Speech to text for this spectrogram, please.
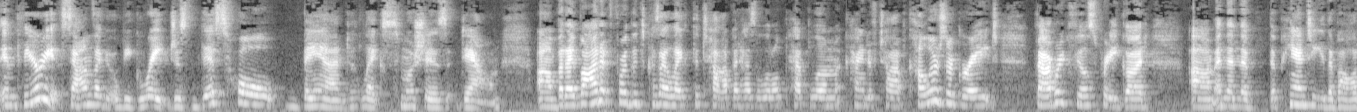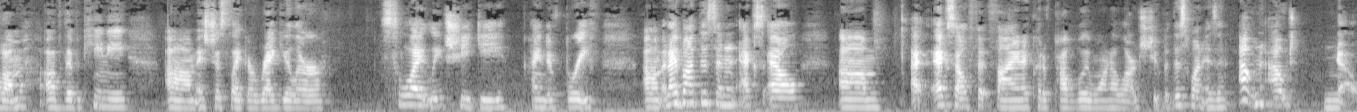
in theory, it sounds like it would be great. Just this whole band like smushes down. Um, but I bought it for the, because I like the top. It has a little peplum kind of top. Colors are great. Fabric feels pretty good. Um, and then the, the panty, the bottom of the bikini, um, it's just like a regular, slightly cheeky kind of brief. Um, and I bought this in an XL. Um, XL fit fine. I could have probably worn a large too, but this one is an out and out no.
